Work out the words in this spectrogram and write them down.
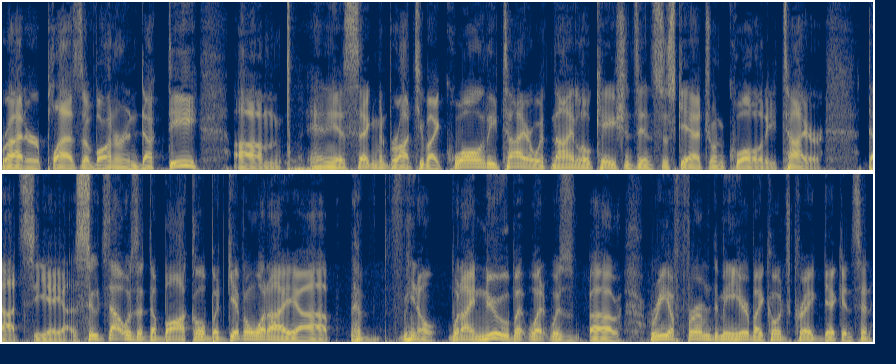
Rider Plaza of Honor inductee. Um, and his segment brought to you by Quality Tire with nine locations in Saskatchewan. Quality Tire ca. Uh, suits that was a debacle, but given what I uh, have, you know, what I knew, but what was uh, reaffirmed to me here by Coach Craig Dickenson,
